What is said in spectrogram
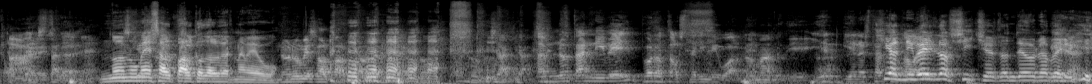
clar, també els tenim, que- eh? No És només és al palco del Bernabéu. No només el Pau, no, no, exacte. Amb no tant nivell, però te'ls tenim igual. Home. Vull dir, i, en- i en estat Si al tota la nivell dels Sitges en deuen haver-hi.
